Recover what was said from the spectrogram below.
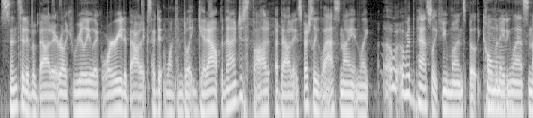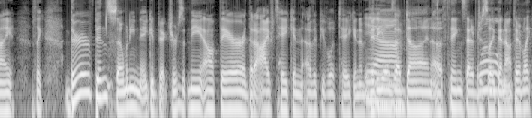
sensitive about it or like really like worried about it cuz I didn't want them to like get out. But then I just thought about it especially last night and like over the past like few months, but like, culminating last night. It's like there have been so many naked pictures of me out there that I've taken, that other people have taken, of Yeah. videos I've done, of things that have just like been out there. I'm like,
